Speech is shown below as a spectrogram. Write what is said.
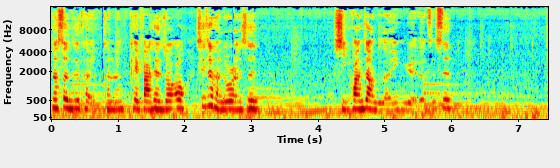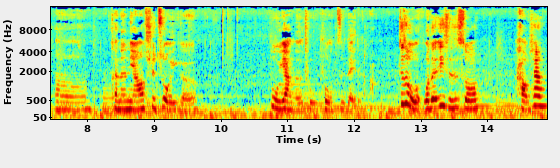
那甚至可以可能可以发现说，哦，其实很多人是喜欢这样子的音乐的，只是嗯，可能你要去做一个不一样的突破之类的吧。就是我我的意思是说，好像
